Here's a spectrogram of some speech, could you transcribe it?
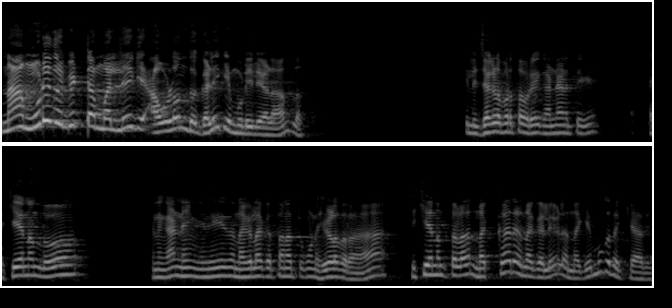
ನಾ ಮುಡಿದು ಬಿಟ್ಟ ಮಲ್ಲಿಗೆ, ಅವಳೊಂದು ಗಳಿಗೆ ಮುಡಿಲೇಳ ಅಂದ್ಲ. ಇಲ್ಲಿ ಜಗಳ ಬರ್ತಾವ್ರಿ ಗಂಡ ಹೆಣ್ತಿಗೆ ಆಕೆ ಏನಂದ್ಲು, ನನ್ನ ಗಂಡ ಹಿಂಗೆ ಇದು ನಗಲಾಕತ್ತಾನ ತಗೊಂಡು ಹೇಳಿದ್ರ, ಈಕೆ ಏನಂತಾಳ, ನಕ್ಕರೆ ನಗಲೇಳ ನಗೆ ಮುಗದ ಕ್ಯಾದಿ.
